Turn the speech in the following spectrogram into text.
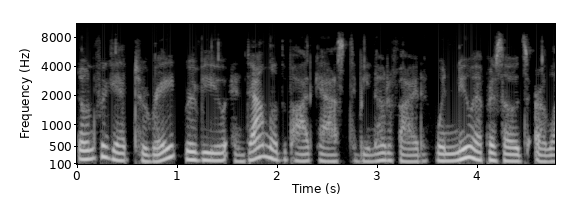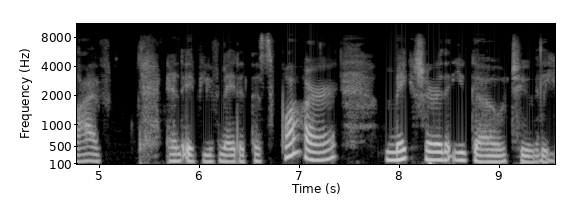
Don't forget to rate, review, and download the podcast to be notified when new episodes are live. And if you've made it this far, make sure that you go to the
